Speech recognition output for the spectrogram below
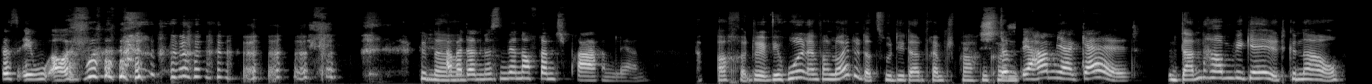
das EU aus. genau. Aber dann müssen wir noch Fremdsprachen lernen. Ach, wir holen einfach Leute dazu, die dann Fremdsprachen Stimmt, können. Stimmt, wir haben ja Geld. Dann haben wir Geld, genau.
